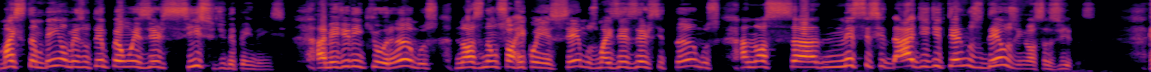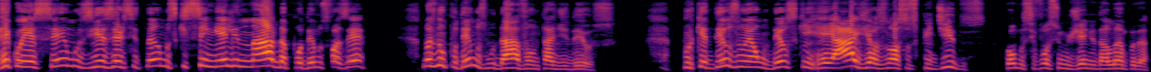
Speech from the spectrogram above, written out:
mas também, ao mesmo tempo, é um exercício de dependência. À medida em que oramos, nós não só reconhecemos, mas exercitamos a nossa necessidade de termos Deus em nossas vidas reconhecemos e exercitamos que sem Ele nada podemos fazer. Nós não podemos mudar a vontade de Deus, porque Deus não é um Deus que reage aos nossos pedidos, como se fosse um gênio da lâmpada.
